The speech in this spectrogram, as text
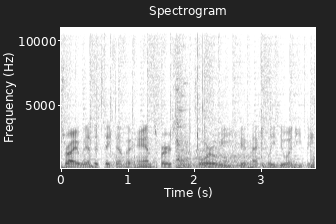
That's right, we have to take down the hands first before we can actually do anything.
